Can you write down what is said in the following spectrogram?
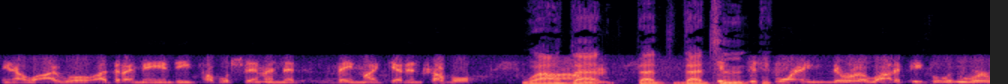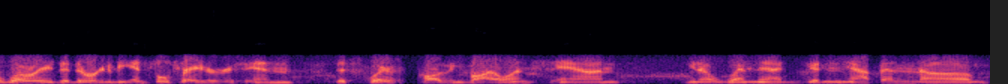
you know, I will uh, that I may indeed publish them, and that they might get in trouble. Wow, um, that that that's an... this morning there were a lot of people who were worried that there were going to be infiltrators in the square causing violence, and you know, when that didn't happen, um,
